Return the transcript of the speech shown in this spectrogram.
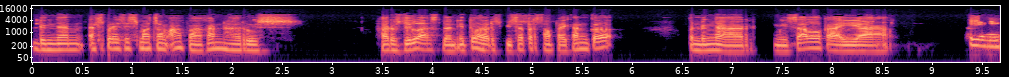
dengan ekspresi semacam apa kan harus harus jelas dan itu harus bisa tersampaikan ke pendengar. Misal kayak Iya.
